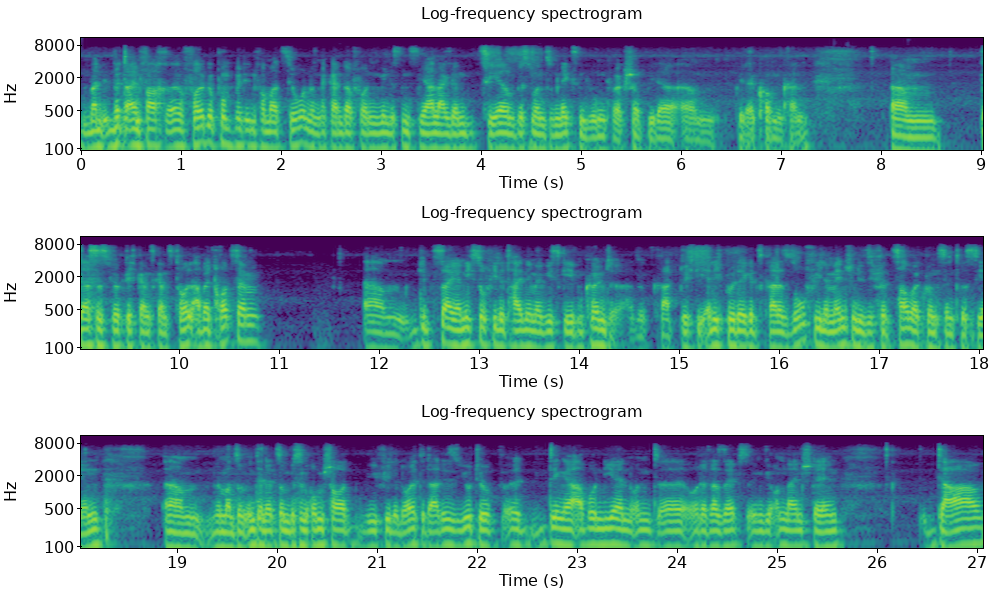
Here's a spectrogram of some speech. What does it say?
man wird einfach äh, vollgepumpt mit Informationen und man kann davon mindestens ein Jahr lang dann zehren, bis man zum nächsten Jugendworkshop wieder, ähm, wieder kommen kann. Ähm, das ist wirklich ganz, ganz toll. Aber trotzdem ähm, gibt es da ja nicht so viele Teilnehmer, wie es geben könnte. Also gerade durch die Ehrlichbrüder gibt es gerade so viele Menschen, die sich für Zauberkunst interessieren ähm, wenn man so im Internet so ein bisschen rumschaut, wie viele Leute da diese YouTube-Dinge abonnieren und äh, oder da selbst irgendwie online stellen, da,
